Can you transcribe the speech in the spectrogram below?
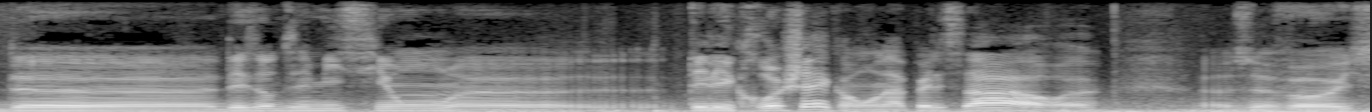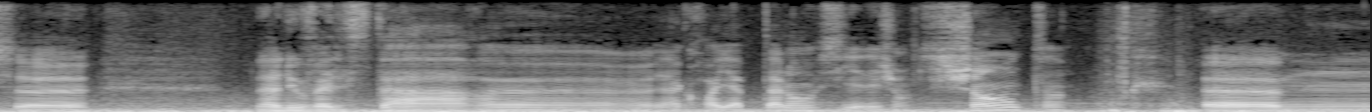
de, des autres émissions euh, télécrochet, comme on appelle ça. The Voice, la nouvelle star, euh, incroyable talent aussi, il y a des gens qui chantent. Euh,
